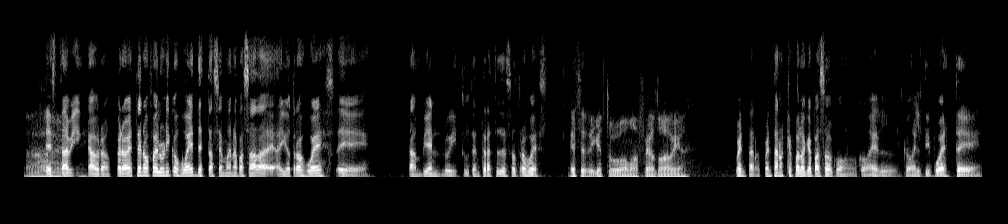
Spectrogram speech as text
Ay, está bien cabrón pero este no fue el único juez de esta semana pasada. Hay otro juez eh, también Luis tú te enteraste de ese otro juez Ese sí que estuvo más feo todavía. Cuéntanos, cuéntanos qué fue lo que pasó con, con, el, con el tipo este,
